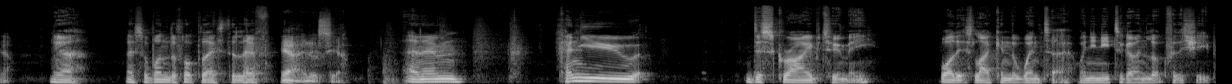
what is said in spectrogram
Yeah, yeah it's a wonderful place to live. Yeah, it is. Yeah. And um, can you describe to me what it's like in the winter when you need to go and look for the sheep?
